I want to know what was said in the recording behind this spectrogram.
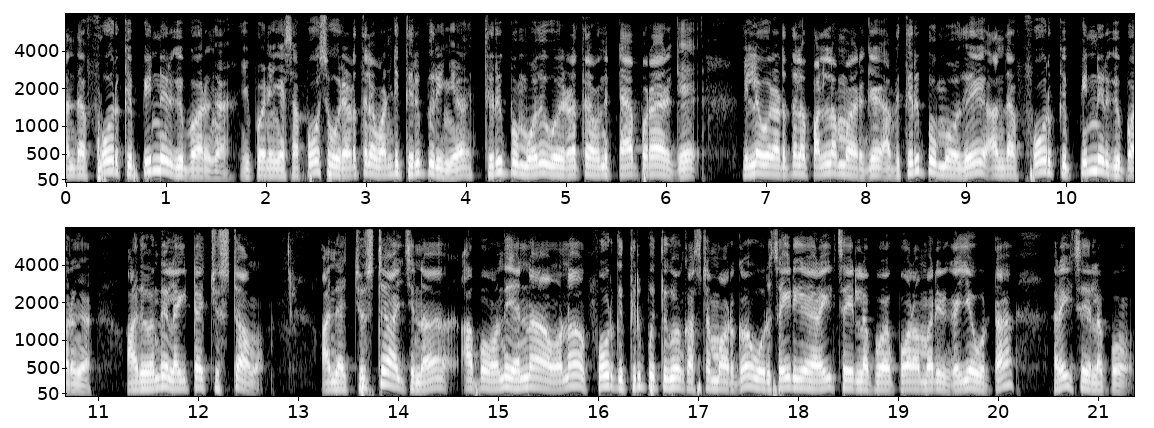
அந்த ஃபோர்க்கு பின் இருக்குது பாருங்கள் இப்போ நீங்கள் சப்போஸ் ஒரு இடத்துல வண்டி திருப்புறீங்க. திருப்பும் போது ஒரு இடத்துல வந்து டேப்பராக இருக்குது இல்லை ஒரு இடத்துல பள்ளமாக இருக்குது அப்படி திருப்பும்போது அந்த ஃபோர்க்கு பின் இருக்குது பாருங்கள் அது வந்து லைட்டாக சுஸ்ட் ஆகும். அந்த சுஸ்ட் ஆச்சுன்னா அப்போ வந்து என்ன ஆகும்னா ஃபோர்க்கு திருப்பத்துக்கும் கஷ்டமாக இருக்கும். ஒரு சைடு ரைட் சைடில் போ போகிற மாதிரி கையை விட்டால் ரைட் சைடில் போகும்.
